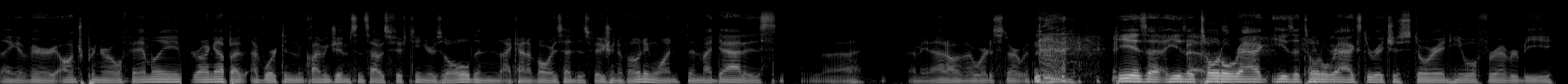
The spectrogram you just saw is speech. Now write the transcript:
like a very entrepreneurial family. Growing up, I've, I've worked in the climbing gym since I was 15 years old, and I kind of always had this vision of owning one. And my dad is, uh, I mean, I don't know where to start with him. he is a he is a total rag. He is a total rags to riches story, and he will forever be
